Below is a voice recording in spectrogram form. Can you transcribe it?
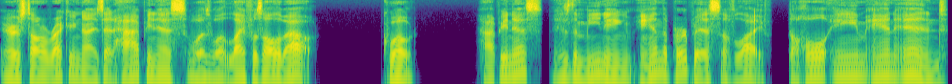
Aristotle recognized that happiness was what life was all about. Quote, Happiness is the meaning and the purpose of life, the whole aim and end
